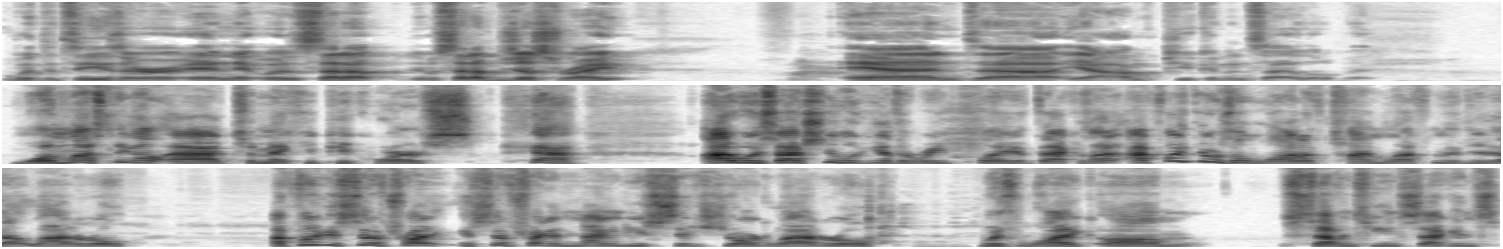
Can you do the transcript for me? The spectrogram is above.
with the teaser, and it was set up. It was set up just right. And uh, yeah, I'm puking inside a little bit. One last thing I'll add to make you puke worse. Yeah, I was actually looking at the replay of that because I, I feel like there was a lot of time left when they did that lateral. I feel like instead of trying instead of trying a 96 yard lateral with like um 17 seconds,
